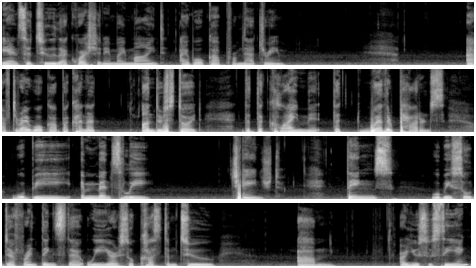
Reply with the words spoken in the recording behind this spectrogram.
answer to that question in my mind i woke up from that dream after i woke up i kind of understood that the climate the weather patterns will be immensely changed. Things will be so different, things that we are so accustomed to, um, are to seeing.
